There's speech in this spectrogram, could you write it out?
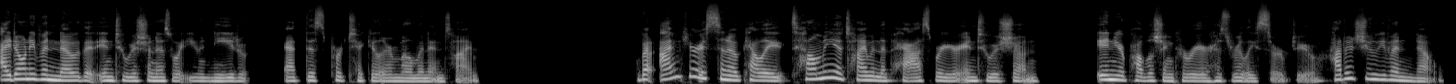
I don't even know that intuition is what you need at this particular moment in time. But I'm curious to know, Kelly, tell me a time in the past where your intuition in your publishing career has really served you. How did you even know?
